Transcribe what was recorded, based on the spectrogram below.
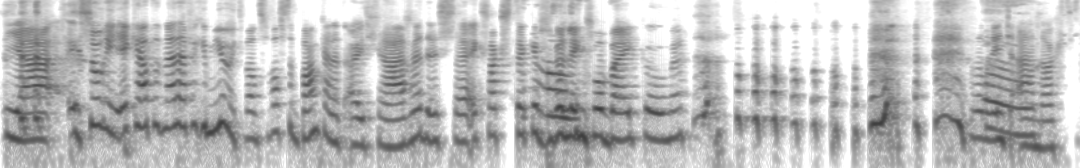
Ja, sorry, ik had het net even gemute, want ze was de bank aan het uitgraven. Dus eh, ik zag stukken Oh. vulling voorbij komen. Wat er eentje Oh. aandacht.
